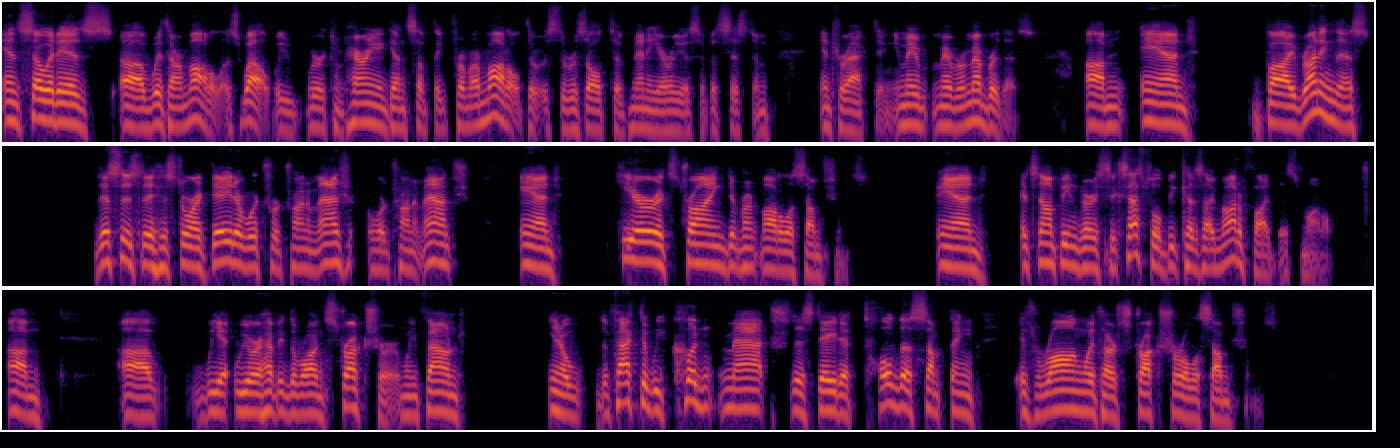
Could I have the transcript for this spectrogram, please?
And so it is uh, with our model as well. We were comparing against something from our model that was the result of many areas of a system interacting. You may, may remember this. Um, and by running this, this is the historic data which we're trying to match, we're trying to match. And here it's trying different model assumptions. And it's not being very successful because I modified this model. Um, uh, we, we were having the wrong structure and we found, you know, the fact that we couldn't match this data told us something is wrong with our structural assumptions.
